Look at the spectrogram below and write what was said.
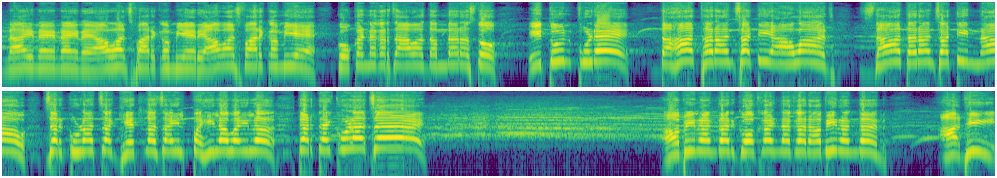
नाही नाही नाही नाही आवाज फार कमी आहे रे आवाज फार कमी आहे. कोकण नगरचा आवाज दमदार असतो. इथून पुढे दहा थरांसाठी आवाज दहा थरांसाठी नाव जर कुणाचं घेतलं जाईल पहिलं वहिलं तर ते कुणाचं आहे? अभिनंदन कोकण नगर अभिनंदन. आधी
